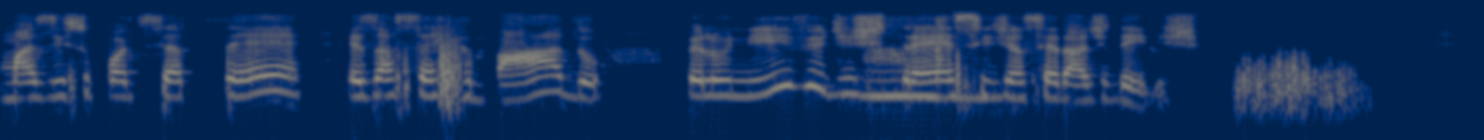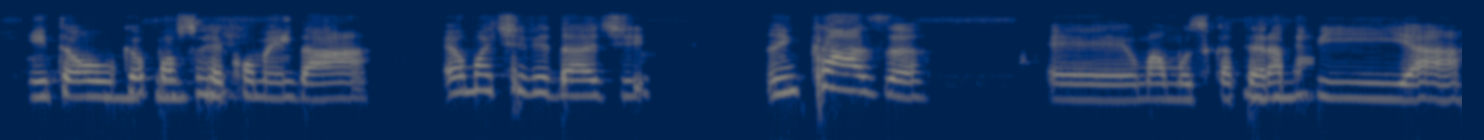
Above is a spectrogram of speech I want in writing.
mas isso pode ser até exacerbado pelo nível de estresse e de ansiedade deles. Então, o que eu posso recomendar é uma atividade em casa, é uma música terapia,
